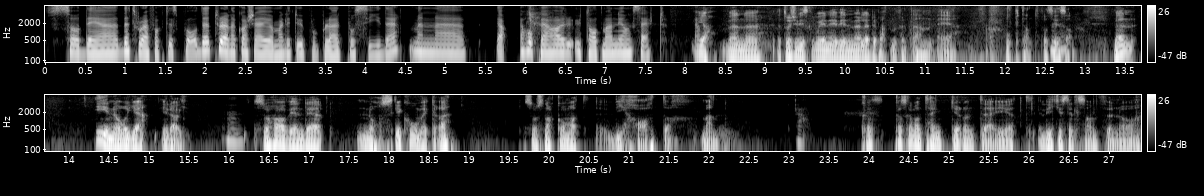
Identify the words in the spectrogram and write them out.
Så det, det tror jeg faktisk på. Og det tror jeg kanskje jeg gjør meg litt upopulær på å si det, men eh, ja, jeg håper jeg har uttalt meg nyansert. Ja, men uh, jeg tror ikke vi skal gå inn i vindmølledebatten, for den er opptent, for å si det sånn. Men i Norge i dag så har vi en del norske komikere som snakker om at vi hater menn. Ja. Hva, hva skal man tenke rundt det i et likestilt samfunn og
